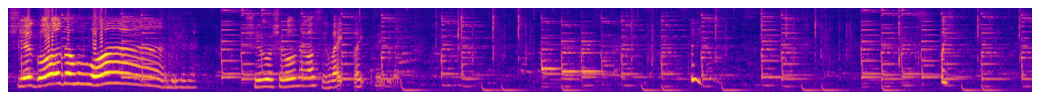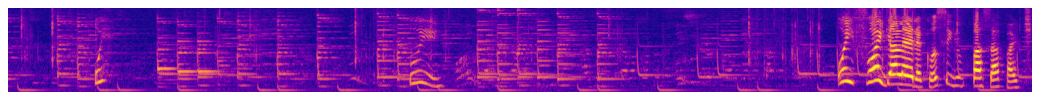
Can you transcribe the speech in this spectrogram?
Chegou Dom Juan! Chegou, chegou o negocinho. Vai, vai, vai, vai. Ui. Ui. Ui. Ui, foi, galera. Conseguiu passar a parte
